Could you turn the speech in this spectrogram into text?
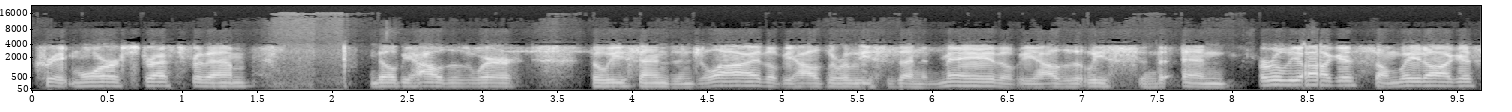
create more stress for them. There'll be houses where the lease ends in July. There'll be houses where leases end in May. There'll be houses at least in, the, in early August, some late August.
